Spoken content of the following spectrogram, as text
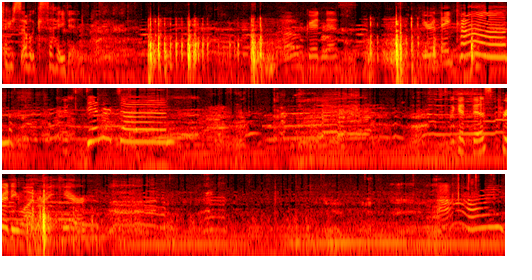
They're so excited. Oh goodness. Here they come. It's dinner time. Look at this pretty one right here. Hi.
